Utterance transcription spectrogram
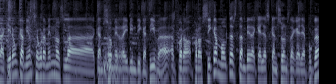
Clar, aquí era un camió, segurament no és la cançó més reivindicativa, però, però sí que moltes també d'aquelles cançons d'aquella època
